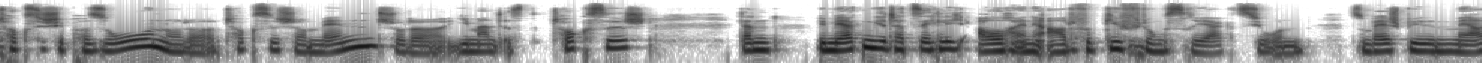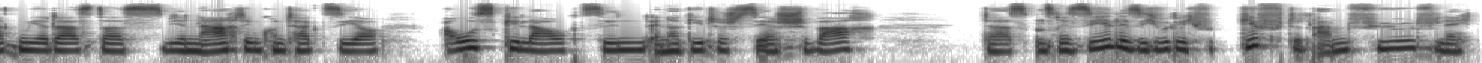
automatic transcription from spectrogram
toxische Person oder toxischer Mensch oder jemand ist toxisch, dann bemerken wir tatsächlich auch eine Art Vergiftungsreaktion. Zum Beispiel merken wir das, dass wir nach dem Kontakt sehr ausgelaugt sind, energetisch sehr schwach, dass unsere Seele sich wirklich vergiftet anfühlt, vielleicht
